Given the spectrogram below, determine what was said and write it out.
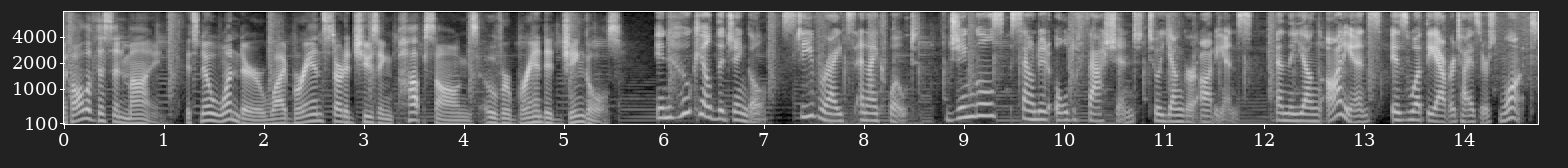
With all of this in mind, it's no wonder why brands started choosing pop songs over branded jingles. In Who Killed the Jingle, Steve writes, and I quote, Jingles sounded old fashioned to a younger audience, and the young audience is what the advertisers want.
